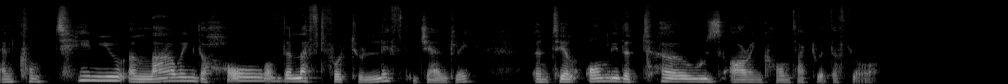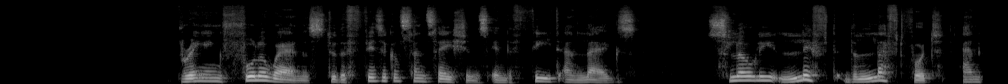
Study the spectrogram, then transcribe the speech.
and continue allowing the whole of the left foot to lift gently until only the toes are in contact with the floor. Bringing full awareness to the physical sensations in the feet and legs, slowly lift the left foot and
